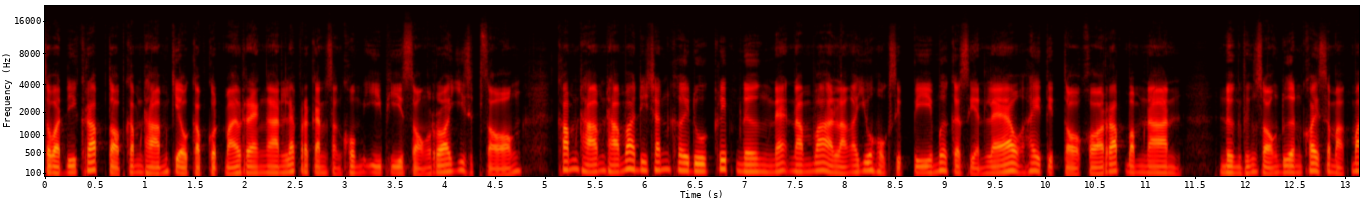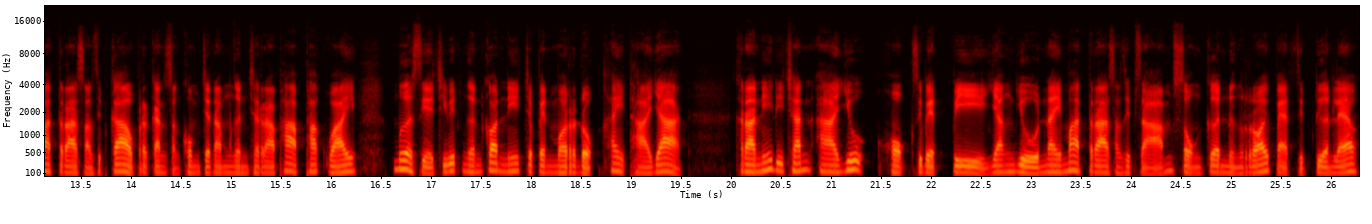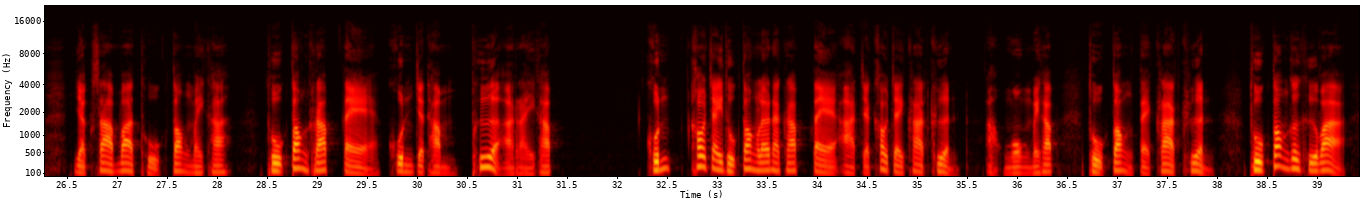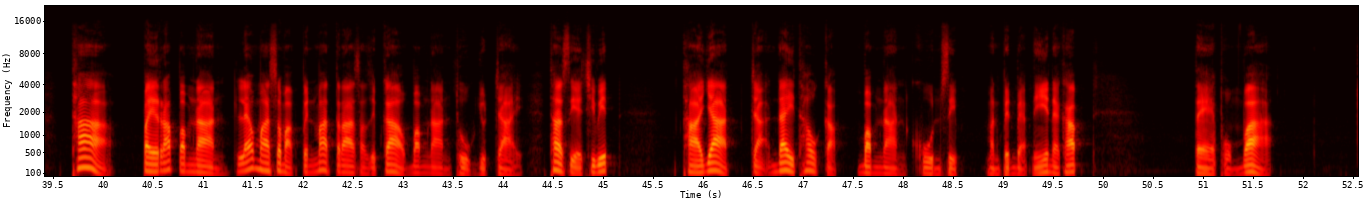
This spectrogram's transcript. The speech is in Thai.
สวัสดีครับ ตอบคำถามเกี่ยวกับกฎหมายแรงงานและประกันสังคม EP 222 คำถามถามว่าดิฉันเคยดูคลิปหนึ่งแนะนำว่าหลังอายุ 60 ปีเมื่อเกษียณแล้วให้ติดต่อขอรับบำนาญ1-2 เดือนค่อยสมัครมาตรา 39 ประกันสังคมจะนำเงินชราภาพพักไว้ เมื่อเสียชีวิตเงินก้อนนี้จะเป็นมรดกให้ทายาทขณะนี้ดิฉันอายุ61 ปี ยังอยู่ในมาตรา 33 ส่งเกิน 180 เดือนแล้ว อยากทราบว่าถูกต้องไหมคะ ถูกต้องครับ แต่คุณจะทำเพื่ออะไรครับ คุณเข้าใจถูกต้องแล้วนะครับ แต่อาจจะเข้าใจคลาดเคลื่อนอ้าวงงไหมครับ ถูกต้องแต่คลาดเคลื่อน ถูกต้องก็คือว่า ถ้าไปรับบำนาญแล้วมาสมัครเป็นมาตรา 39บำนาญถูกหยุดจ่าย ถ้าเสียชีวิต ทายาทจะได้เท่ากับบำนาญคูณ 10 มันเป็นแบบนี้นะครับ แต่ผมว่า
